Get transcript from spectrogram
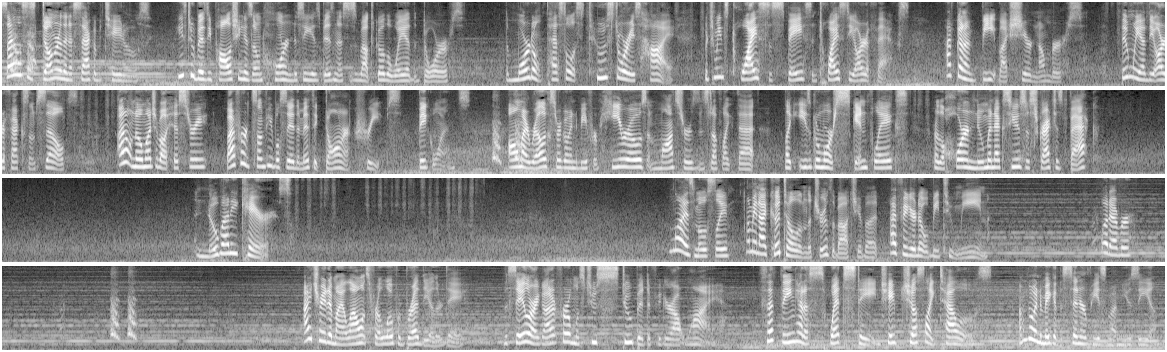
Silus is dumber than a sack of potatoes. He's too busy polishing his own horn to see his business is about to go the way of the dwarves. The Mortar and Pestle is two stories high, which means twice the space and twice the artifacts. I've got 'em beat by sheer numbers. Then we have the artifacts themselves. I don't know much about history, but I've heard some people say the Mythic Dawn are creeps. Big ones. All my relics are going to be from heroes and monsters and stuff like that, like Ysgramor's skin flakes, or the horn Numinex used to scratch his back. Nobody cares. Lies mostly. I mean, I could tell them the truth about you, but I figured it would be too mean. Whatever. Traded my allowance for a loaf of bread the other day. The sailor I got it from was too stupid to figure out why. That thing had a sweat stain shaped just like Talos. I'm going to make it the centerpiece of my museum.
